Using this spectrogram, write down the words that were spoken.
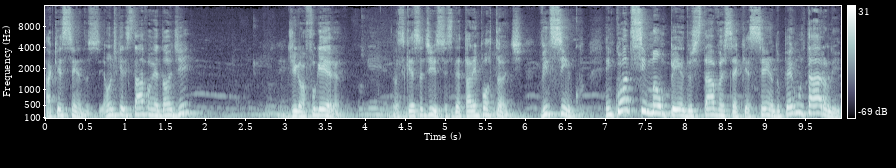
aquecendo-se. Onde que ele estava? Ao redor de? Diga, uma fogueira. fogueira. Não esqueça disso, esse detalhe é importante. 25. Enquanto Simão Pedro estava se aquecendo, perguntaram-lhe:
